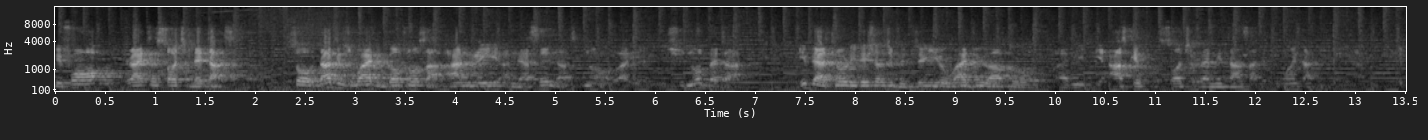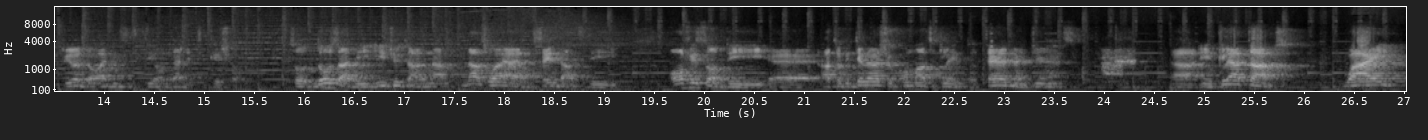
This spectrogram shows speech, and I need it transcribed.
before writing such letters. So that is why the governors are angry and they are saying that no, you should know better if there's no relationship between you, why do you have to uh, be asking for such remittance at the point that the period while this is still under litigation? So those are the issues, and that's why I am saying that the office of the uh, Attorney General should come out clean to tell Nigerians uh, in clear terms why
